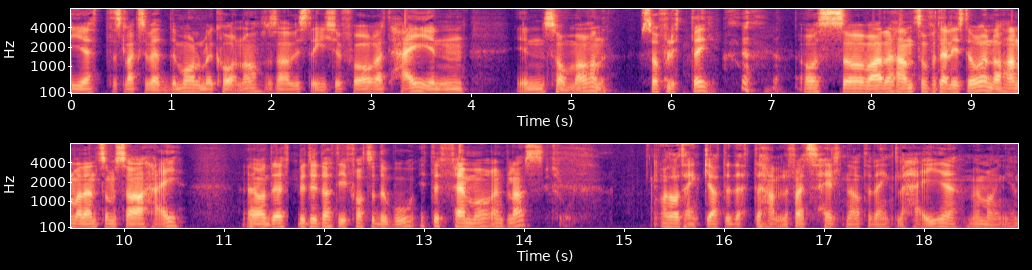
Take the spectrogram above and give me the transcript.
i et slags veddemål med kona så sa han hvis jeg ikke får et hei innen, innen sommeren, så flytter jeg. og så var det han som forteller historien, da. Han var den som sa hei. Og det betydde at de fortsatte å bo etter fem år en plass. Og da tenker jeg at dette handler faktisk helt ned til det enkle heiet med mange.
